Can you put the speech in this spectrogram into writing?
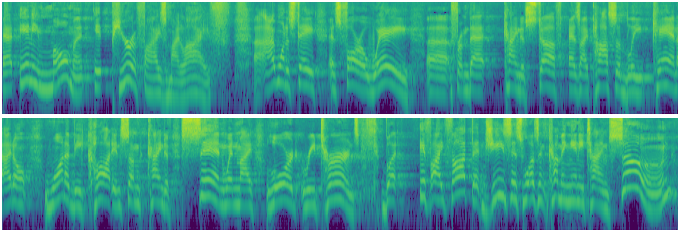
at any moment, it purifies my life. Uh, I want to stay as far away uh, from that kind of stuff as I possibly can. I don't want to be caught in some kind of sin when my Lord returns. But if I thought that Jesus wasn't coming anytime soon,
